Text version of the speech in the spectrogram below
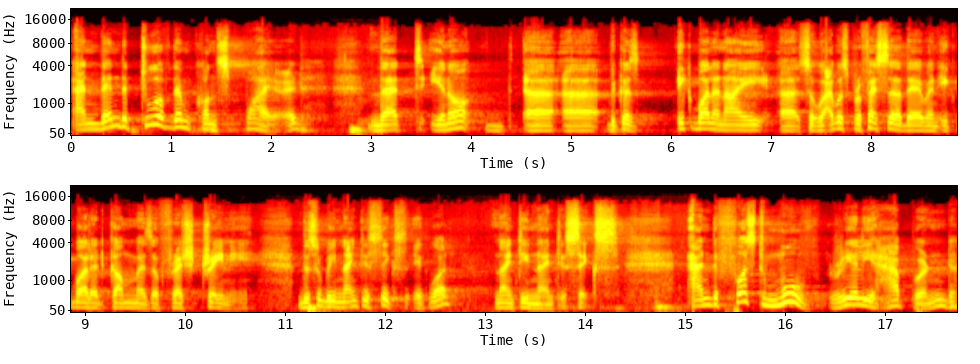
And then the two of them conspired that, you know, uh, uh, because Iqbal and I, uh, so I was professor there when Iqbal had come as a fresh trainee. This would be 96, Iqbal? 1996. And the first move really happened,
